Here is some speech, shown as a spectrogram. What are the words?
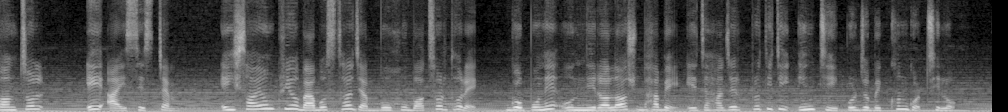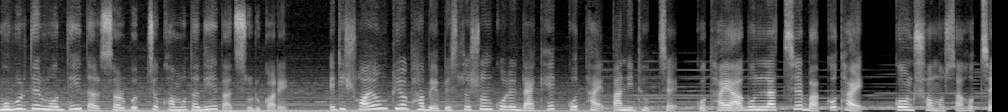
কন্ট্রোল এআই সিস্টেম। এই স্বয়ংক্রিয় ব্যবস্থা যা বহু বছর ধরে গোপনে ও নিরলসভাবে এ জাহাজের প্রতিটি ইঞ্চি পর্যবেক্ষণ করছিল, মুহূর্তের মধ্যেই তার সর্বোচ্চ ক্ষমতা দিয়ে কাজ শুরু করে। এটি স্বয়ংক্রিয়ভাবে বিশ্লেষণ করে দেখে কোথায় পানি ঢুকছে, কোথায় আগুন লাগছে বা কোথায় কোন সমস্যা হচ্ছে।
